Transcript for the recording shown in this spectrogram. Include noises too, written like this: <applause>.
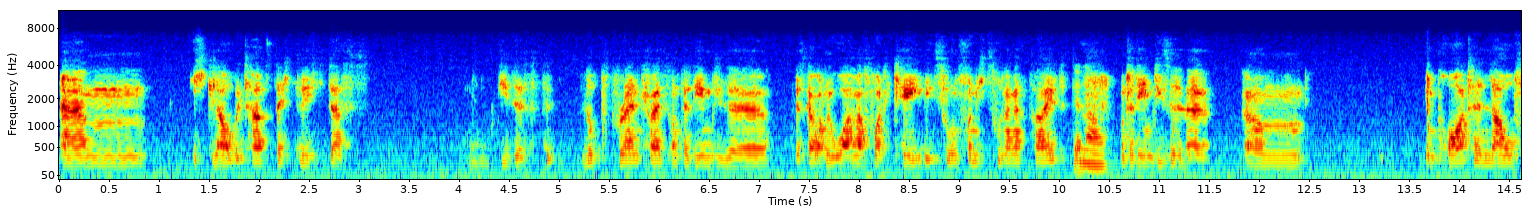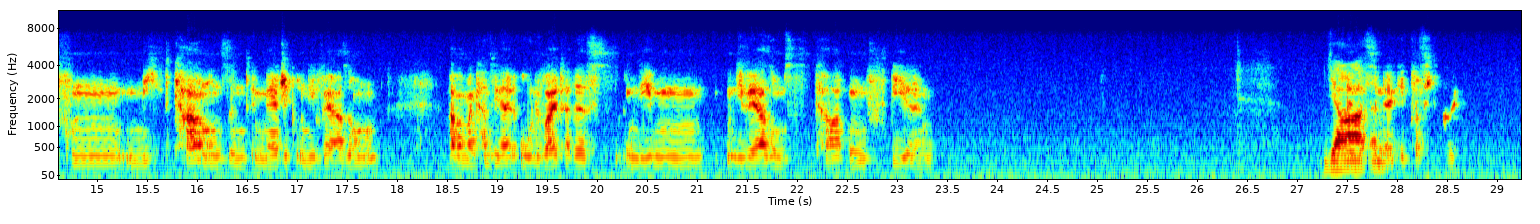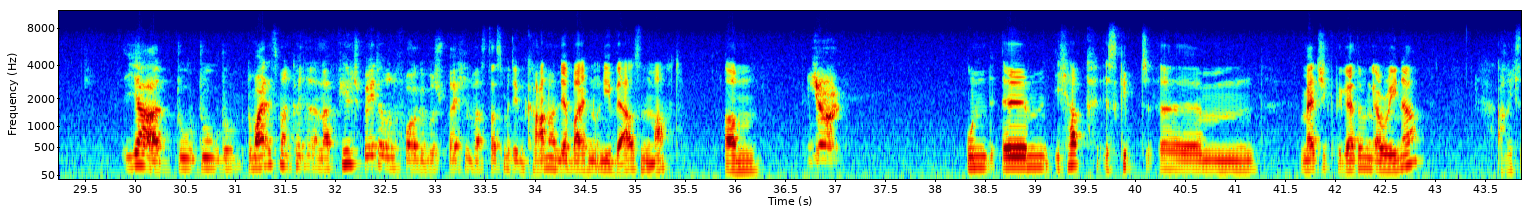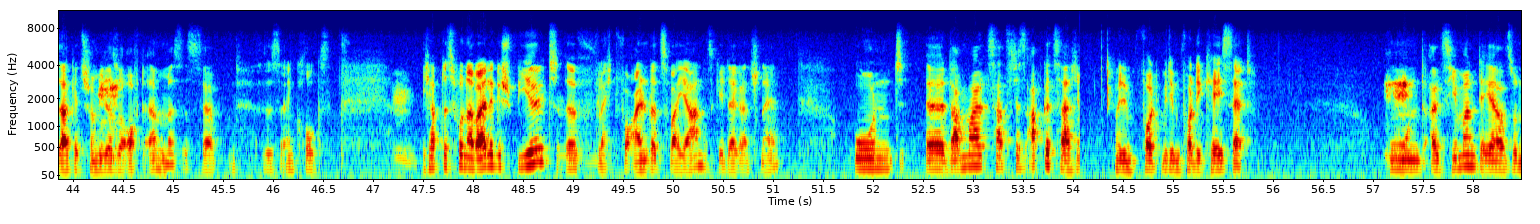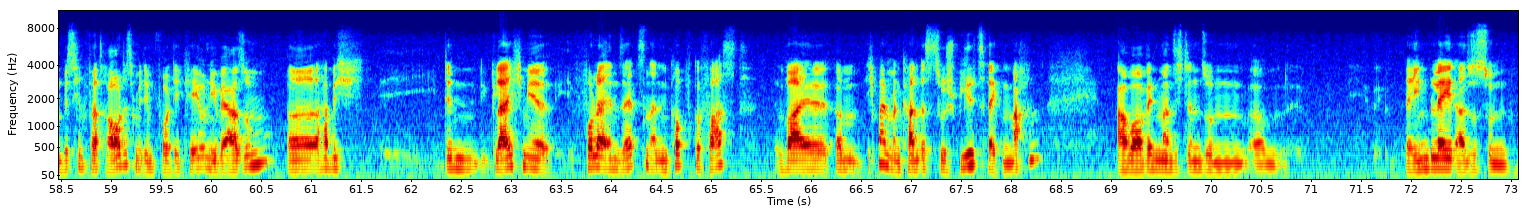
Ähm, ich glaube tatsächlich, dass dieses Sub-Franchise, unter dem diese, es gab auch eine Warhammer 40k Edition von nicht zu langer Zeit, Genau. unter dem diese ähm, Importe laufen, nicht Kanon sind im Magic-Universum. Aber man kann sie halt ohne weiteres neben Universumskarten spielen, Ja, das ähm, ergibt, was ich meine. ja, du, du, du, du meinst, man könnte in einer viel späteren Folge besprechen, was das mit dem Kanon der beiden Universen macht. Ähm, Ja, und ähm, ich habe, es gibt ähm, Magic the Gathering Arena. Ach, ich sage jetzt schon wieder so oft M, es ist ja, es ist ein Krux. Hm. Ich habe das vor einer Weile gespielt, äh, vielleicht vor ein oder zwei Jahren, das geht ja ganz schnell. Und äh, damals hat sich das abgezeichnet mit dem, 40 mit dem 40k-Set. Und als jemand, der so ein bisschen vertraut ist mit dem 40k-Universum, äh, habe ich den gleich mir voller Entsetzen an den Kopf gefasst, weil ähm, ich meine, man kann das zu Spielzwecken machen, aber wenn man sich dann so ein ähm, Baneblade, also so ein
